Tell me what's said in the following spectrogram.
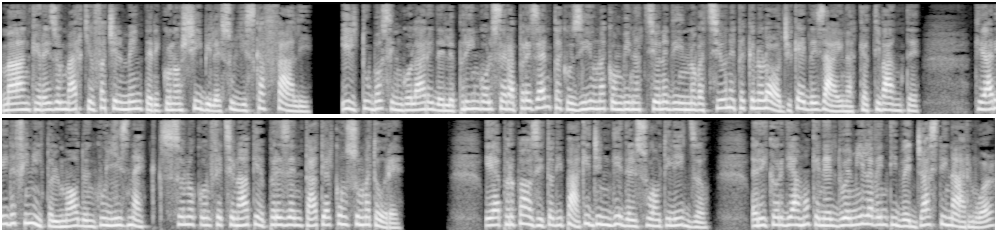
ma ha anche reso il marchio facilmente riconoscibile sugli scaffali. Il tubo singolare delle Pringles rappresenta così una combinazione di innovazione tecnologica e design accattivante, che ha ridefinito il modo in cui gli snacks sono confezionati e presentati al consumatore. E a proposito di packaging e del suo utilizzo, Ricordiamo che nel 2022 Justin Armour,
